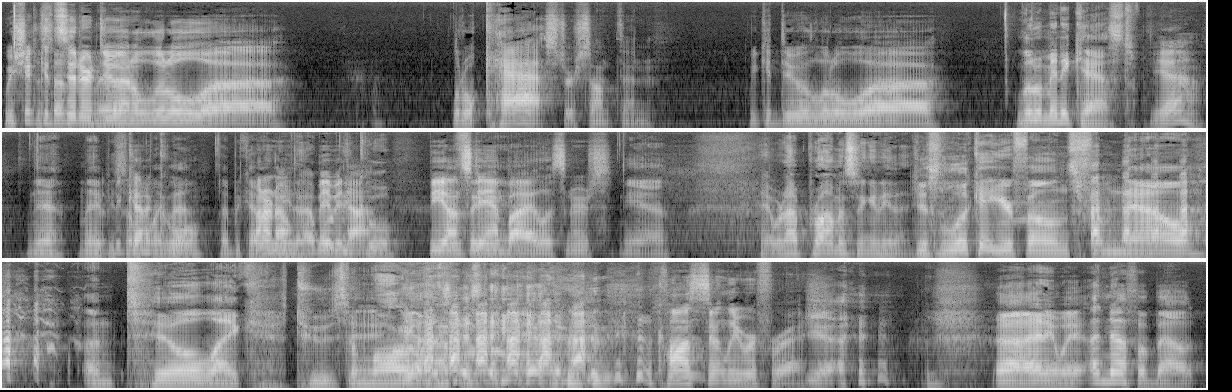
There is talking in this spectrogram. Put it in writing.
We should Just consider have to bring that doing a little uh little cast or something. We could do a little uh little mini cast. yeah. Yeah, maybe That'd be something kind like of cool. that. That'd be I kind don't of know. That would Maybe be not. cool. Be on We'll figure it standby, listeners. Yeah. Hey, we're not promising anything. Just look at your phones from now until like Tuesday. Tomorrow afternoon. Constantly refresh. Yeah. uh, anyway, enough about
